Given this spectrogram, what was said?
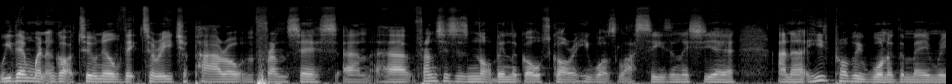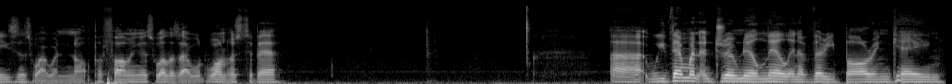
we then went and got a 2 0 victory. Chaparro and Francis. And uh, Francis has not been the goal scorer he was last season this year. And uh, he's probably one of the main reasons why we're not performing as well as I would want us to be. Uh, we then went and drew nil nil in a very boring game.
